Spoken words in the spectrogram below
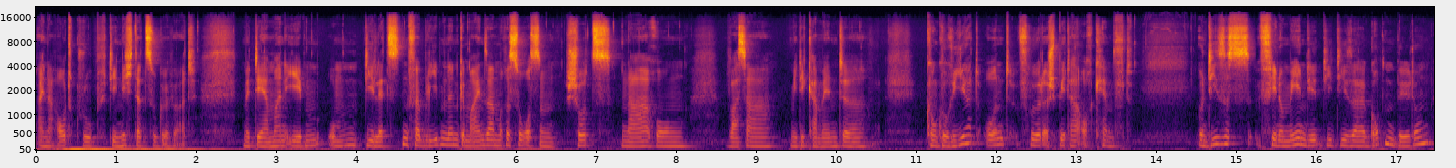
eine Out-Group, die nicht dazu gehört, mit der man eben um die letzten verbliebenen gemeinsamen Ressourcen, Schutz, Nahrung, Wasser, Medikamente konkurriert und früher oder später auch kämpft. Und dieses Phänomen, die, die, dieser Gruppenbildung,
